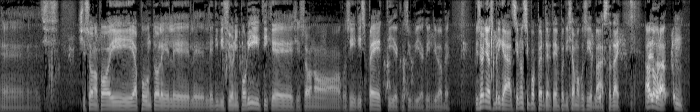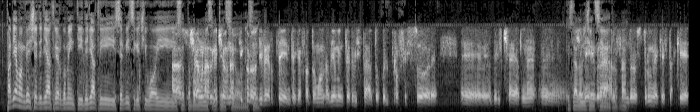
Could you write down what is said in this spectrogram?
eh, ci, sono poi appunto le, le- le- le divisioni politiche, ci sono così i dispetti e così via, quindi vabbè. Bisogna sbrigarsi, non si può perdere tempo, diciamo così e basta, dai. Allora, Esatto. mm, parliamo invece degli altri argomenti, degli altri servizi che ci vuoi Ah, sottoporre alla nostra c'è un attenzione. articolo sì. divertente che ha fatto, mo- abbiamo intervistato quel professore eh, del CERN eh, Che è stato Ginevra, licenziato. Alessandro Strume che, sta- che-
